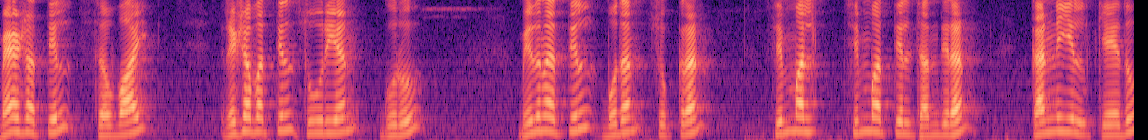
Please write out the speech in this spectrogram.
மேஷத்தில் செவ்வாய் ரிஷபத்தில் சூரியன் குரு மிதுனத்தில் புதன் சுக்ரன் சிம்மல் சிம்மத்தில் சந்திரன் கன்னியில் கேது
